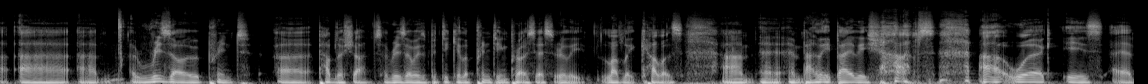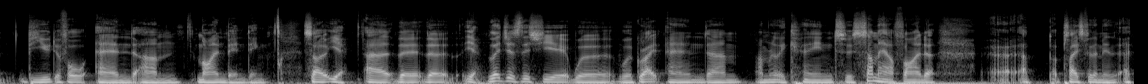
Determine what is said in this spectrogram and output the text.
uh, uh, um, Riso print uh, publisher. So Riso is a particular printing process, really lovely colours. Um, and, and, Bailey, Bailey Sharp's uh, work is uh, beautiful and um, mind bending. So yeah, uh, the the yeah ledgers this year were were great, and um, I'm really keen to somehow find a. A, a, place for them in at,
